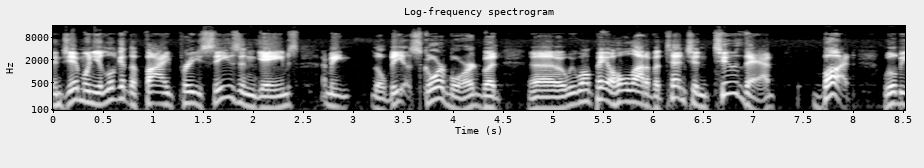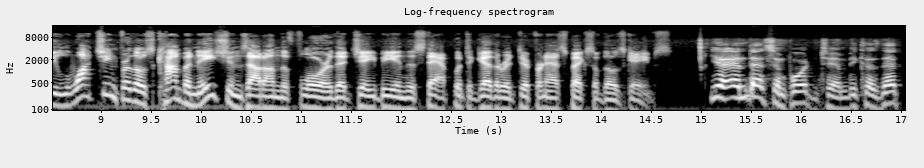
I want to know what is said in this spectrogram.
And Jim, when you look at the five preseason games, I mean, there'll be a scoreboard, but uh, we won't pay a whole lot of attention to that. But we'll be watching for those combinations out on the floor that JB and the staff put together at different aspects of those games. Yeah, and that's important, Tim, because that,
